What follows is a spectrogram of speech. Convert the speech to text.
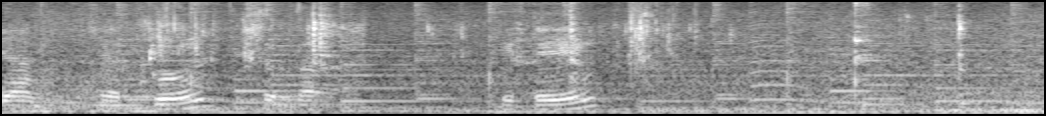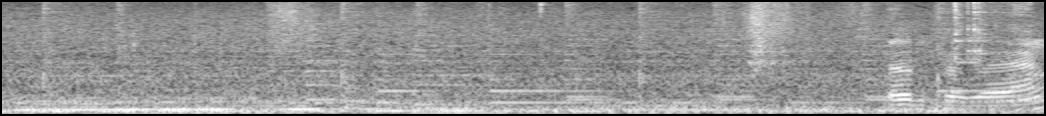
kemudian jagung serta piting. Daun bawang.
